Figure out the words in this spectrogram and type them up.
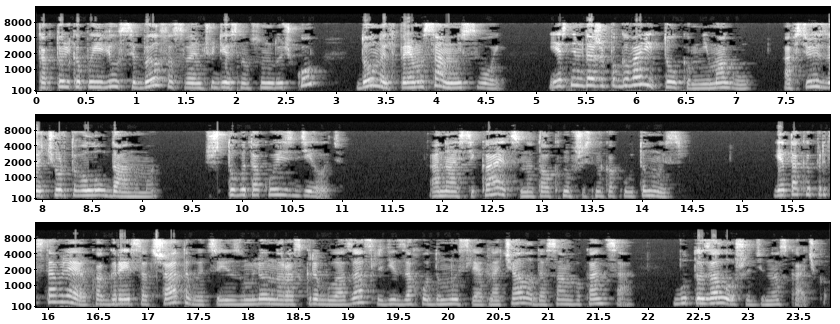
Как только появился Белл со своим чудесным сундучком, Дональд прямо сам не свой. Я с ним даже поговорить толком не могу, а все из-за чертова лауданума. Что бы такое сделать? Она осекается, натолкнувшись на какую-то мысль. Я так и представляю, как Грейс отшатывается и, изумленно раскрыв глаза, следит за ходом мысли от начала до самого конца, будто за лошадью на скачках.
